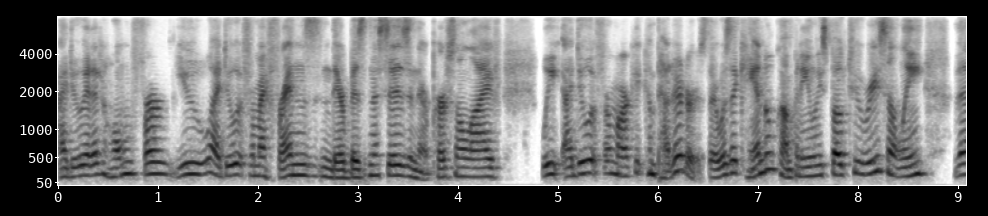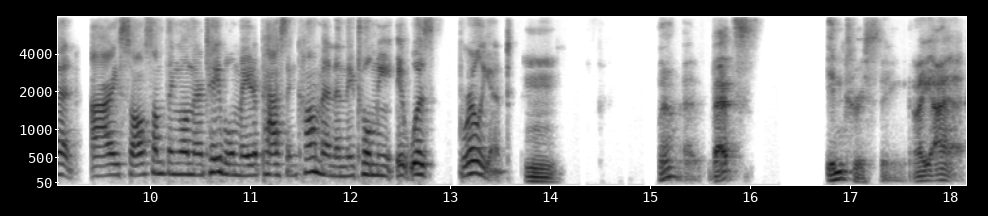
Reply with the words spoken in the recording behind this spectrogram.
i do it at home for you i do it for my friends and their businesses and their personal life we i do it for market competitors there was a candle company we spoke to recently that i saw something on their table made a passing comment and they told me it was brilliant Mm. Well, uh, that's interesting. Like I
